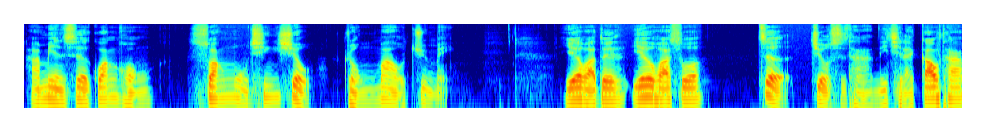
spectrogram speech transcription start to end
他面色光红，双目清秀，容貌俊美。耶和华对耶和华说：“这就是他，你起来膏他。”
